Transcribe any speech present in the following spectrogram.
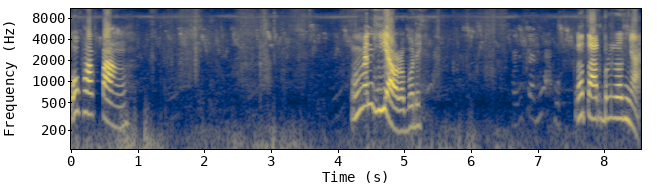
โกกพักปัง มันเหี่ยวหรอบ่ดิแล้วตัดบ่เราใหญ่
